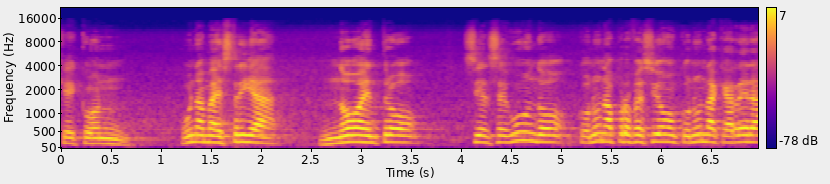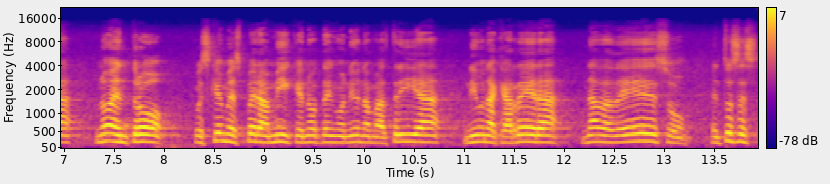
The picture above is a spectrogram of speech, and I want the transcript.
que con una maestría no entró, si el segundo, con una profesión, con una carrera, no entró, pues ¿qué me espera a mí que no tengo ni una maestría, ni una carrera, nada de eso? Entonces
